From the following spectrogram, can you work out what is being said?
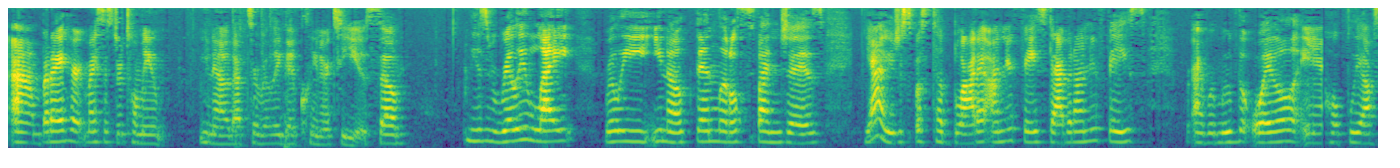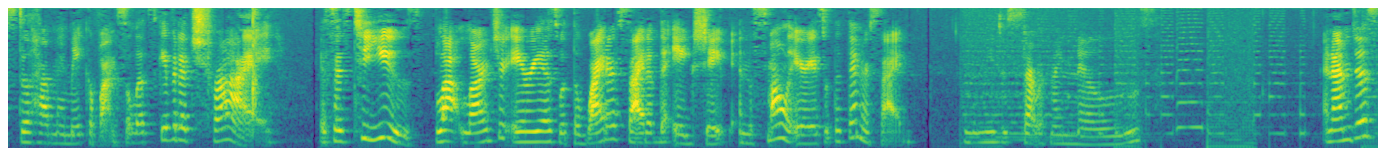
Um, but I heard my sister told me, you know, that's a really good cleaner to use. So these really light, really, you know, thin little sponges. Yeah, you're just supposed to blot it on your face, dab it on your face, I remove the oil and hopefully I'll still have my makeup on. So let's give it a try. It says to use, blot larger areas with the wider side of the egg shape and the smaller areas with the thinner side. Let me just start with my nose. And I'm just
